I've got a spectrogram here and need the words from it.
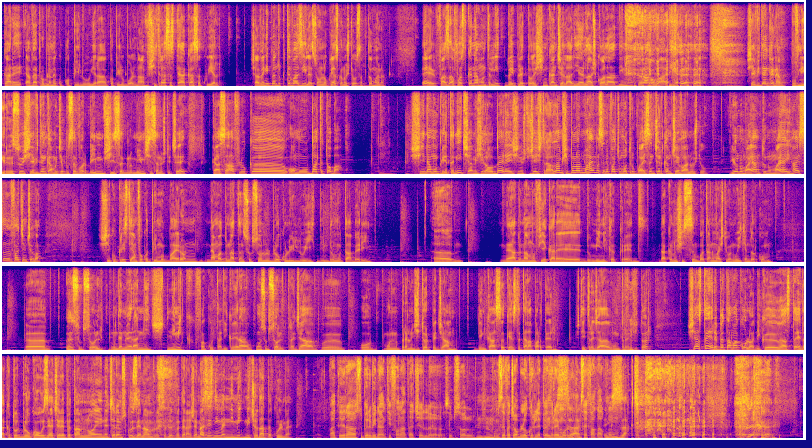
care avea probleme cu copilul, era copilul bolnav și trebuia să stea acasă cu el. Și a venit pentru câteva zile să o înlocuiască, nu știu, o săptămână. E, faza a fost că ne-am întâlnit doi pletoși în cancelarie la școala din Rahova. Adică... și evident că ne-a pufnit râsul și evident că am început să vorbim și să glumim și să nu știu ce, ca să aflu că omul bate toba. Și ne-am împrietenit și am ieșit la o bere și nu știu ce și tralam și până la urmă hai mă să ne facem o trupă, hai să încercăm ceva, nu știu. Eu nu mai am, tu nu mai ai, hai să facem ceva. Și cu Cristi am făcut primul Byron, ne-am adunat în subsolul blocului lui, din drumul taberii. Uh, ne adunam în fiecare duminică, cred, dacă nu și sâmbătă, nu mai știu, în weekend oricum, uh, în subsol, unde nu era nici nimic făcut, adică era un subsol. Trăgea uh, o, un prelungitor pe geam din casă, că el stătea la parter, știi, trăgea un prelungitor și asta e, repetam acolo, adică asta e, dacă tot blocul auzea ce repetam noi, ne cerem scuze, n-am vrut să vă deranjăm. N-a zis nimeni nimic niciodată, culme. Deci poate era super bine antifonat acel uh, subsol, mm-hmm. cum se făceau blocurile pe exact, vremuri, nu cum se fac acum. Exact.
